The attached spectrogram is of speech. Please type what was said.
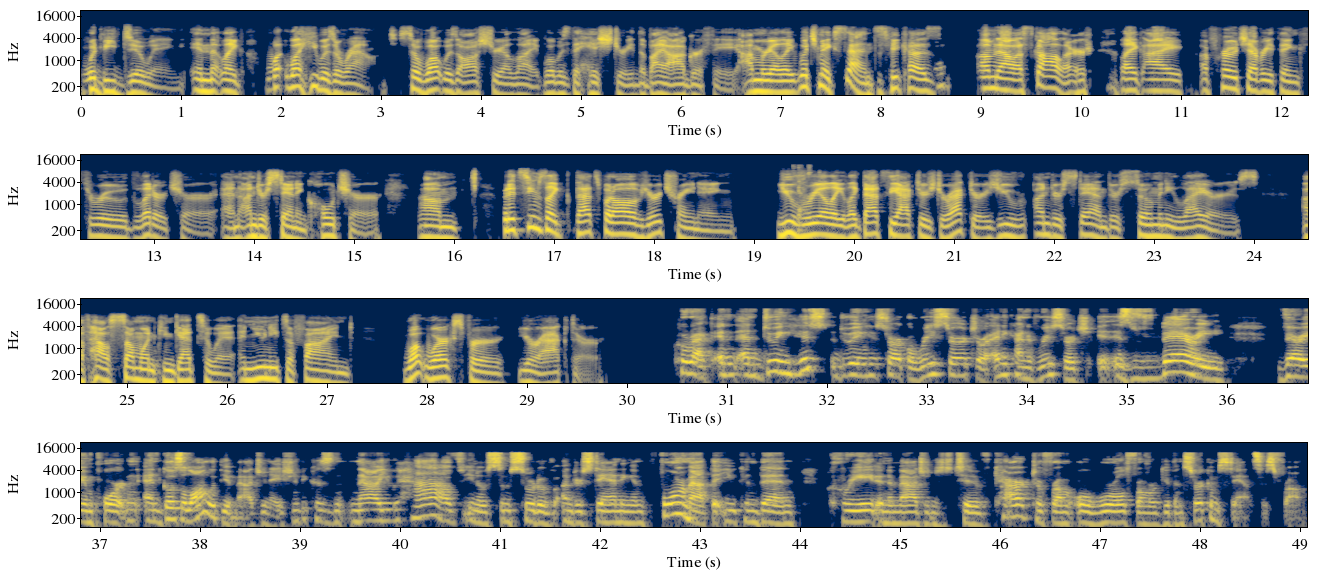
would be doing in that like what what he was around. So what was austria like? What was the history the biography? I'm really which makes sense because i'm now a scholar. Like i approach everything through literature and understanding culture. Um but it seems like that's what all of your training You've really like that's the actor's director is you understand there's so many layers of how someone can get to it and you need to find what works for your actor. Correct and and doing his doing historical research or any kind of research is very very important and goes along with the imagination because now you have you know some sort of understanding and format that you can then create an imaginative character from or world from or given circumstances from.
